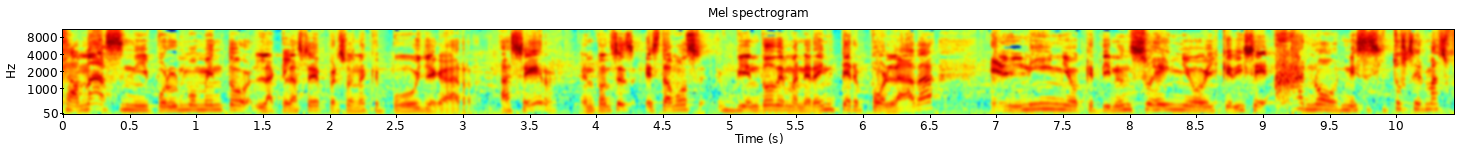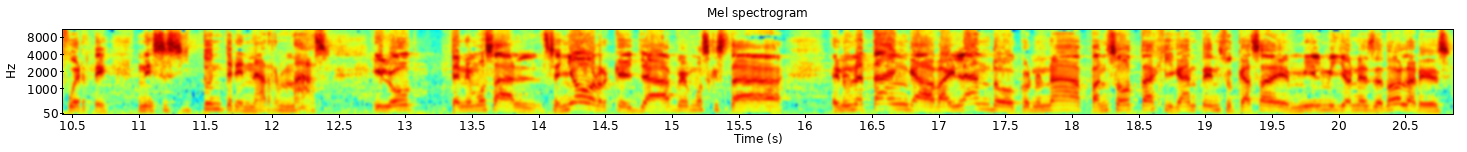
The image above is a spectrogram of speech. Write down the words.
jamás ni por un momento la clase de persona que pudo llegar a ser. Entonces estamos viendo de manera interpolada el niño que tiene un sueño y que dice, ah, no, necesito ser más fuerte, necesito entrenar más. Y luego tenemos al señor que ya vemos que está en una tanga bailando con una panzota gigante en su casa de mil millones de dólares.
